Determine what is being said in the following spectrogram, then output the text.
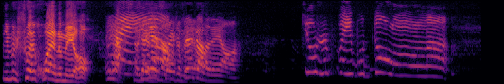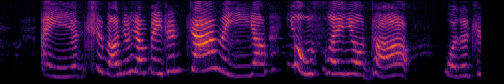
你们摔坏了没有？哎呀，小燕子摔着了没有啊？就是飞不动了。哎呀，翅膀就像被针扎了一样，又酸又疼，我的翅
